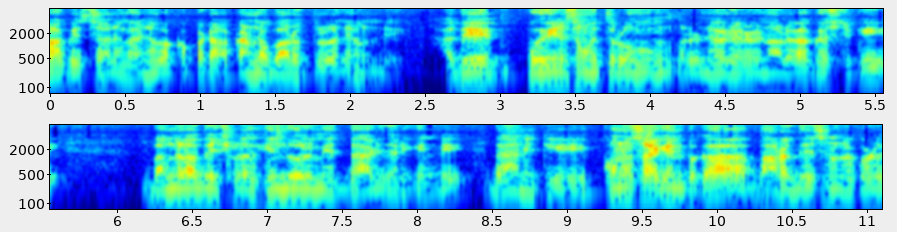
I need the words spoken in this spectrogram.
పాకిస్తాన్ కానీ ఒకప్పటి అఖండ భారత్లోనే ఉండే అదే పోయిన సంవత్సరం రెండు వేల ఇరవై నాలుగు ఆగస్టుకి బంగ్లాదేశ్లో హిందువుల మీద దాడి జరిగింది. దానికి కొనసాగింపుగా భారతదేశంలో కూడా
